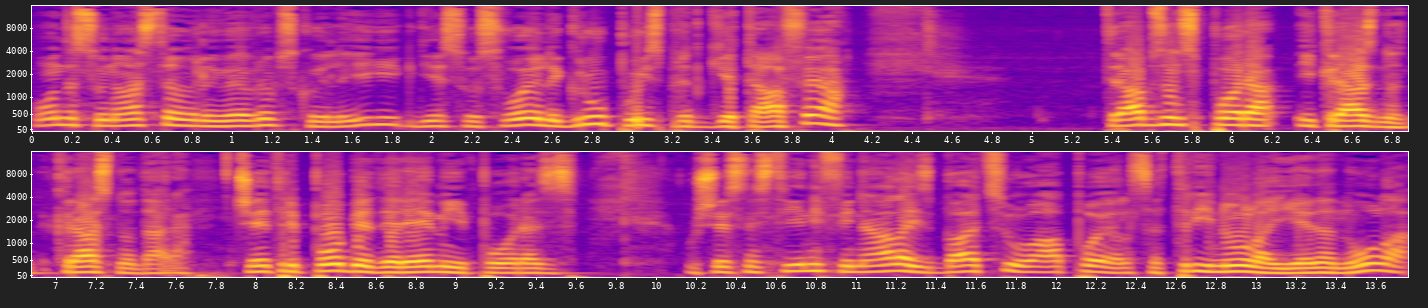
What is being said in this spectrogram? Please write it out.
Onda su nastavili u Europskoj ligi gdje su osvojili grupu ispred Getafea, Trabzonspora i Krasno- Krasnodara. Četiri pobjede, remi i poraz. U 16. finala izbacuju Apoel sa 3-0 i 1-0.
